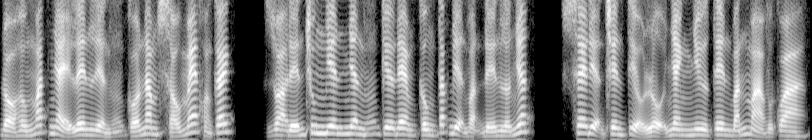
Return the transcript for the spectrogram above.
đỏ hồng mắt nhảy lên liền có 5-6 mét khoảng cách, dọa đến trung niên nhân kia đem công tắc điện vặn đến lớn nhất, xe điện trên tiểu lộ nhanh như tên bắn mà vượt qua.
